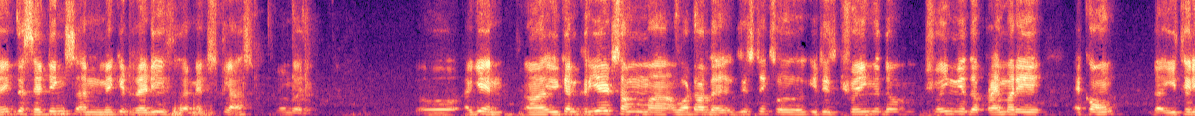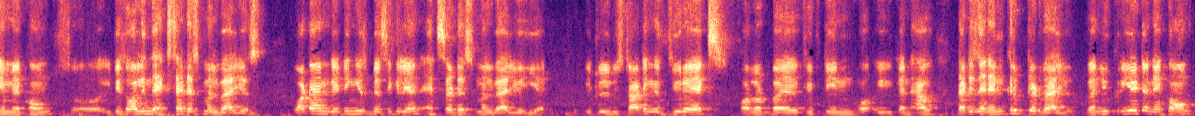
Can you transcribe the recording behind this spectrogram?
make the settings and make it ready for the next class. Don't worry. So again uh, you can create some uh, what are the existing so it is showing the showing me the primary account the Ethereum account. So it is all in the hexadecimal values. What I am getting is basically an hexadecimal value here. It will be starting with 0x followed by 15. You can have that is an encrypted value. When you create an account,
